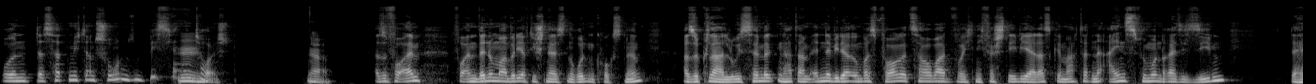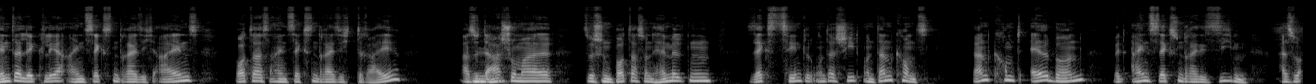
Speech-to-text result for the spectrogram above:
und das hat mich dann schon so ein bisschen Mhm. enttäuscht. Ja. Also vor allem, vor allem, wenn du mal wirklich auf die schnellsten Runden guckst, ne? Also klar, Lewis Hamilton hat am Ende wieder irgendwas vorgezaubert, wo ich nicht verstehe, wie er das gemacht hat. Eine 1,35,7. Dahinter Leclerc 1,36,1. Bottas 1,36,3. Also da schon mal zwischen Bottas und Hamilton sechs Zehntel Unterschied. Und dann kommt's. Dann kommt Albon mit 1,36,7. Also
